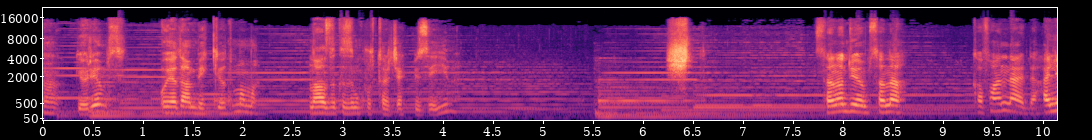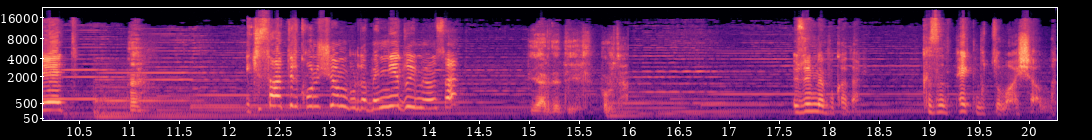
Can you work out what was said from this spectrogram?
Ha, görüyor musun? Oya'dan bekliyordum ama Nazlı kızım kurtaracak bizi iyi mi? Şşt. Sana diyorum sana. Kafan nerede? Halit. İki saattir konuşuyorum burada. Beni niye duymuyorsun sen? Bir yerde değil, burada. Üzülme bu kadar. Kızın pek mutlu maşallah.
